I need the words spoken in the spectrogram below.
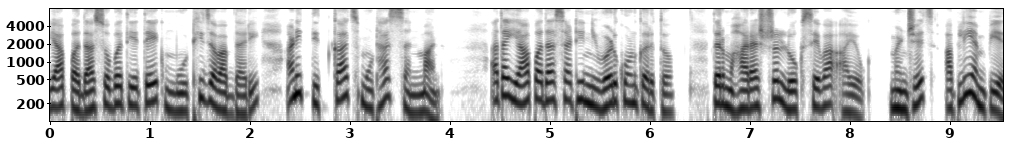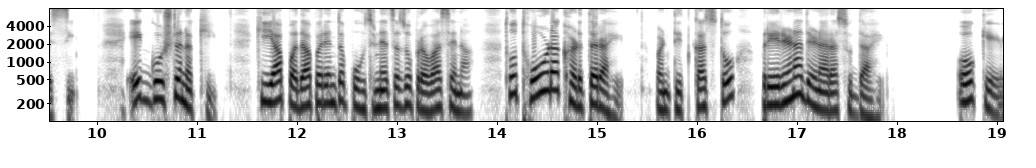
या पदासोबत येते एक मोठी जबाबदारी आणि तितकाच मोठा सन्मान. आता या पदासाठी निवड कोण करतं? तर महाराष्ट्र लोकसेवा आयोग म्हणजेच आपली एमपीएससी एक गोष्ट नक्की की या पदापर्यंत पोहोचण्याचा जो प्रवास आहे ना तो थोडा खडतर आहे पण तितकाच तो प्रेरणा देणारा सुद्धा आहे. ओके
